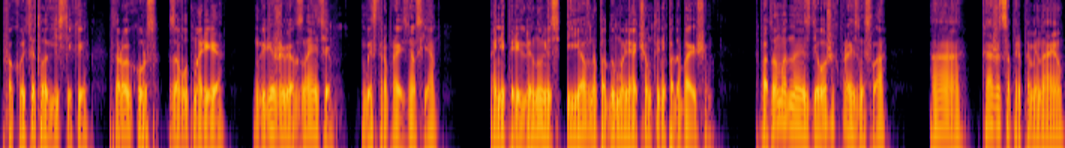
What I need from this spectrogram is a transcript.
факультет логистики, второй курс, зовут Мария. Где живет, знаете?» — быстро произнес я. Они переглянулись и явно подумали о чем-то неподобающем. Потом одна из девушек произнесла. «А, кажется, припоминаю.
